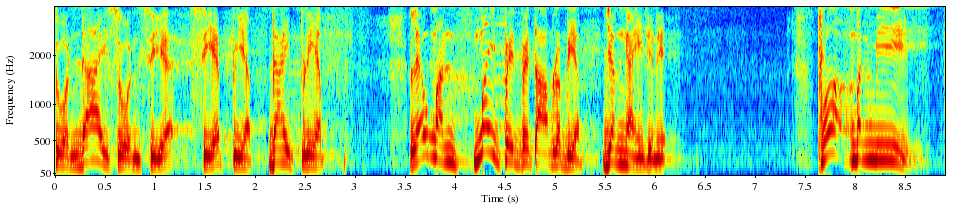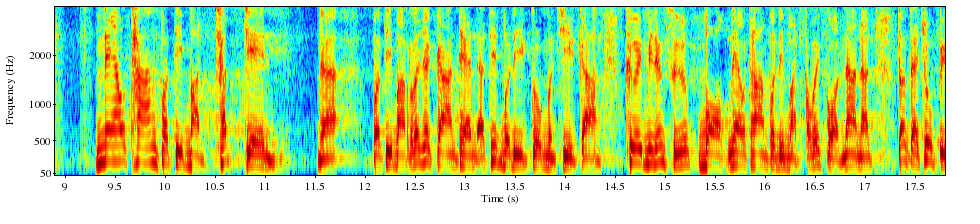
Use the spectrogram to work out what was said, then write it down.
ส่วนได้ส่วนเสียเสียเปรียบได้เปรียบ แล้วมันไม่เป็นไปตามระเบียบยังไงทีนี้ เพราะมันมีแนวทางปฏิบัติชัดเจนนะปฏิบัติราชการแทนอธิบดีกรมบัญชีกลาง เคยมีหนังสือบอกแนวทางปฏิบัติเอาไว้ก่อนหน้านั้น ตั้งแต่ช่วงปี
